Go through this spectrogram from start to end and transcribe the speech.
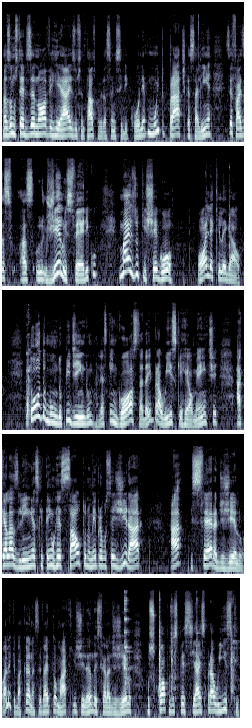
Nós vamos ter R$19,00 com vedação em silicone. É muito prática essa linha. Você faz as, as, o gelo esférico, mas o que chegou, olha que legal. Todo mundo pedindo, aliás, quem gosta, daí para uísque realmente, aquelas linhas que tem o um ressalto no meio para você girar a esfera de gelo. Olha que bacana, você vai tomar aqui, girando a esfera de gelo, os copos especiais para uísque,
